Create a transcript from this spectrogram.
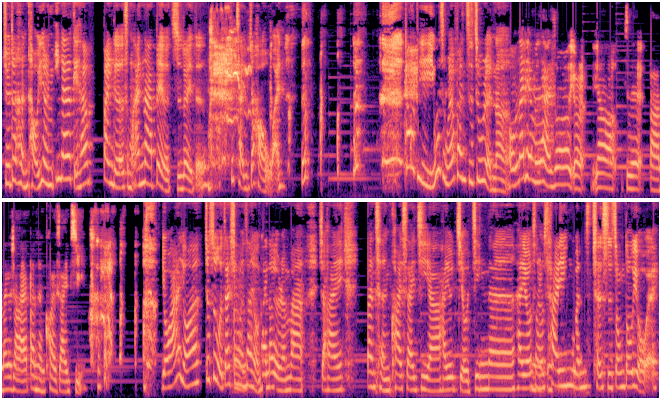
觉得很讨厌，应该要给他扮个什么安娜贝尔之类的，这才比较好玩。到底为什么要扮蜘蛛人呢、啊？我们那天不是还说有人要就是把那个小孩扮成快筛剂？有啊有啊，就是我在新闻上有看到有人把小孩扮成快筛剂啊，还有酒精呢、啊，还有什么蔡英文、陈时中都有哎、欸，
